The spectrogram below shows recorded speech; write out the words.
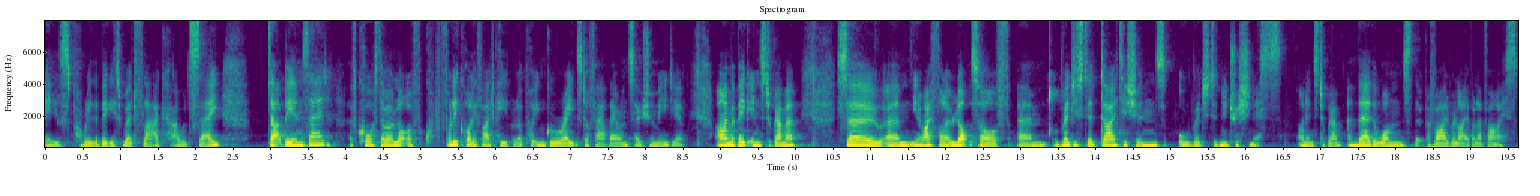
is probably the biggest red flag, I would say. That being said, of course, there are a lot of fully qualified people are putting great stuff out there on social media. I'm a big Instagrammer. So, um, you know, I follow lots of um, registered dietitians or registered nutritionists on Instagram, and they're the ones that provide reliable advice.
